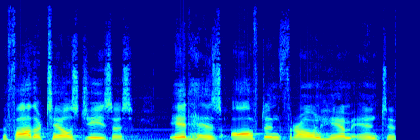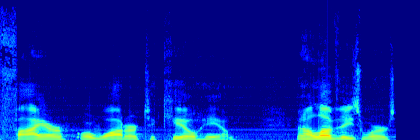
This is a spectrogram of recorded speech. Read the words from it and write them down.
The Father tells Jesus, it has often thrown him into fire or water to kill him. And I love these words.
